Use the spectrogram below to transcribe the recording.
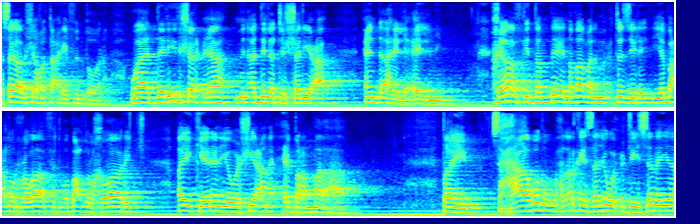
isagaaba sheekha tacriifin doona waa daliil sharci ah min adilat الshariica cinda ahli اlcilmi khilaafkii dambe ee nidaam almuctazili iyo bacd اrawaafid wa bacd اlkhawaarij ay keeneen iyo washiicana cibra ma laha. Ayb saxaabadu waxaad arkaysaa iyagoo xujaysanaya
